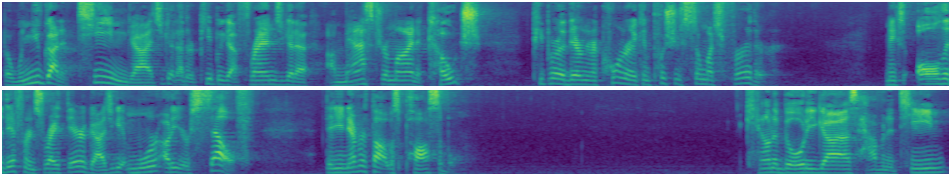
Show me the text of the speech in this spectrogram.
But when you've got a team, guys, you've got other people, you've got friends, you've got a, a mastermind, a coach, people are there in their corner, it can push you so much further. Makes all the difference right there, guys. You get more out of yourself than you never thought was possible accountability guys, having a team.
